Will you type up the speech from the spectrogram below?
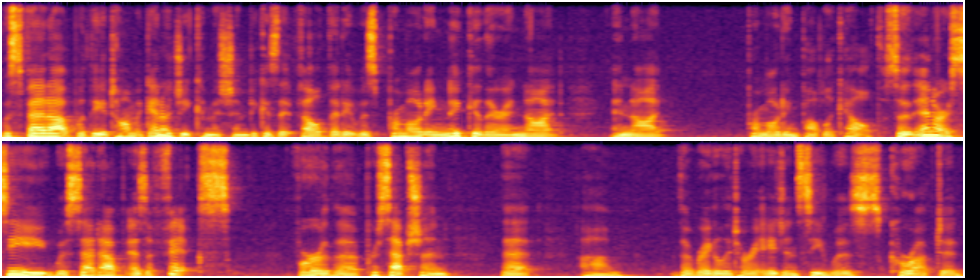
was fed up with the Atomic Energy Commission because it felt that it was promoting nuclear and not and not promoting public health. So the NRC was set up as a fix for the perception that um, the regulatory agency was corrupted,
